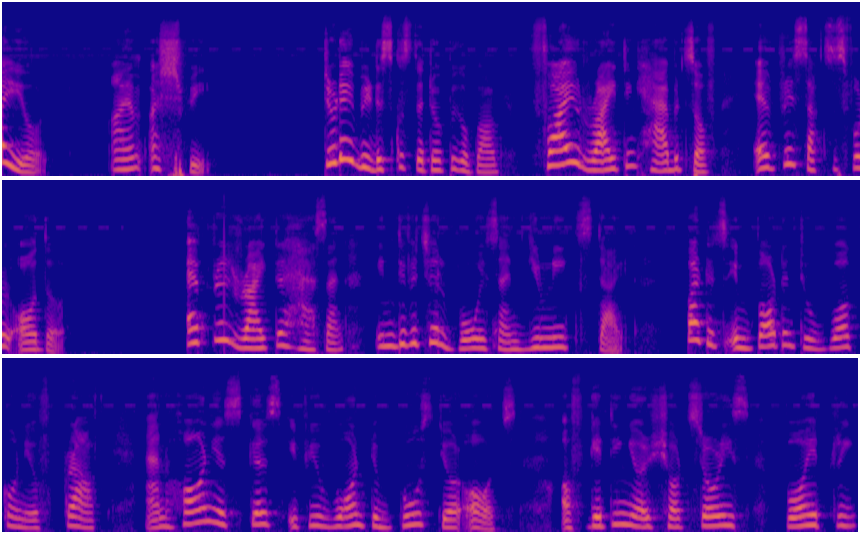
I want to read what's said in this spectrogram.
Hi all, I am Ashvi. Today we discuss the topic about 5 writing habits of every successful author. Every writer has an individual voice and unique style, but it's important to work on your craft and hone your skills if you want to boost your odds of getting your short stories, poetry,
